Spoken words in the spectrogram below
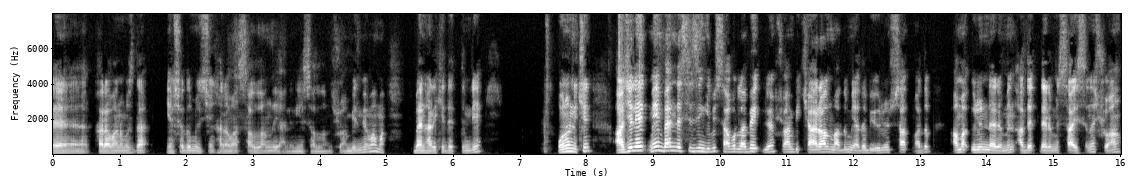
Ee, karavanımızda yaşadığımız için karavan sallandı yani. Niye sallandı şu an bilmiyorum ama ben hareket ettim diye. Onun için acele etmeyin. Ben de sizin gibi sabırla bekliyorum. Şu an bir kar almadım ya da bir ürün satmadım. Ama ürünlerimin, adetlerimin sayısını şu an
